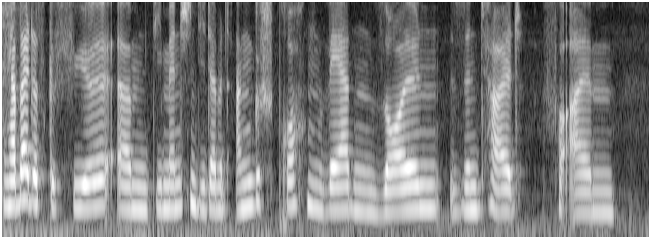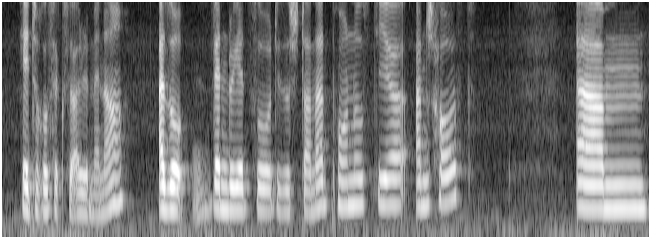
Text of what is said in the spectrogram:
ich habe halt das Gefühl, ähm, die Menschen, die damit angesprochen werden sollen, sind halt vor allem heterosexuelle Männer. Also, wenn du jetzt so diese Standardpornos dir anschaust. Ähm,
